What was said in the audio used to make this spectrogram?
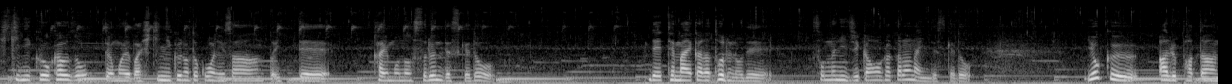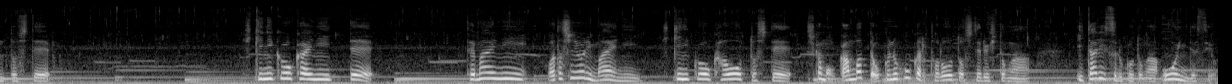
ひき肉を買うぞって思えばひき肉のところにさーんと行って買い物をするんですけどで手前から取るのでそんなに時間はかからないんですけどよくあるパターンとしてひき肉を買いに行って手前に私より前にひき肉を買おうとしてしかも頑張って奥の方から取ろうとしてる人がいたりすることが多いんですよ。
